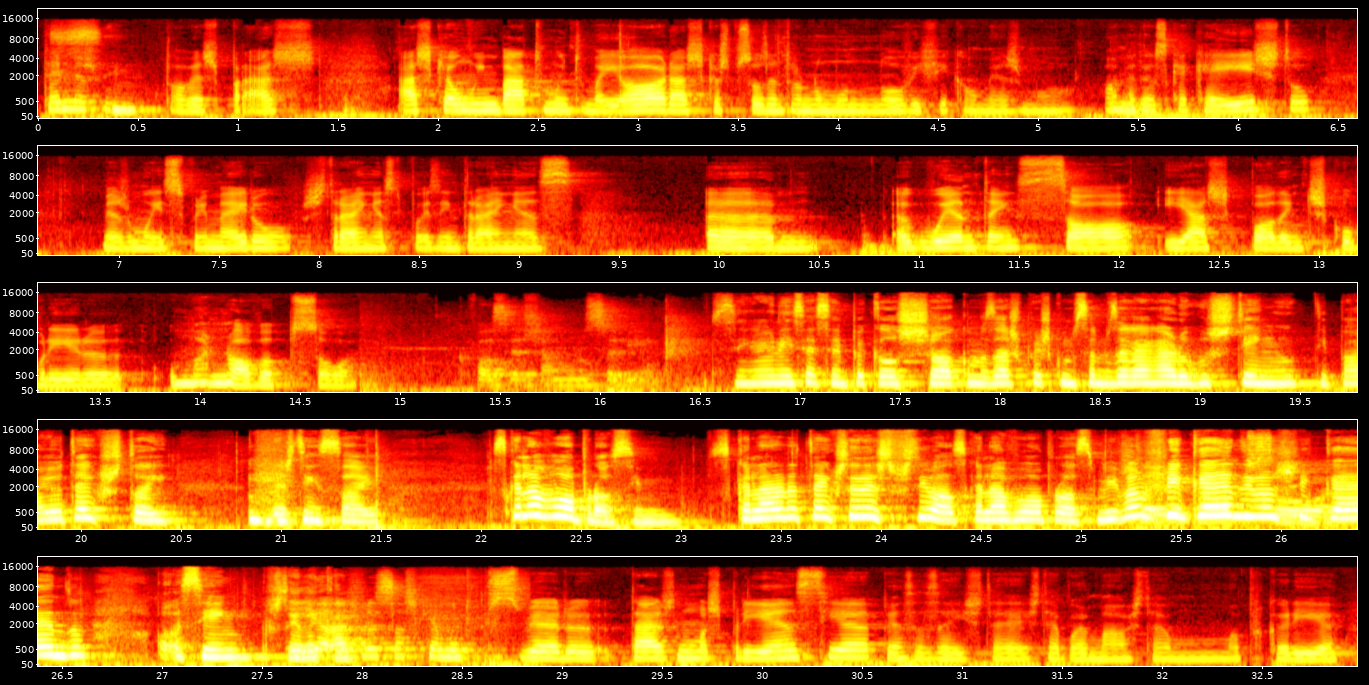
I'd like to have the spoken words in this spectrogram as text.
Até mesmo, talvez praxe. Acho que é um embate muito maior. Acho que as pessoas entram num mundo novo e ficam mesmo, oh meu Deus, o que é que é isto? Mesmo isso. Primeiro estranha-se, depois entranha-se. Ahm, Aguentem-se só e acho que podem descobrir uma nova pessoa que vocês já não sabiam. Sim, ao início é sempre aquele choque, mas acho que depois começamos a ganhar o gostinho. Tipo, ah, eu até gostei deste ensaio. Se calhar vou ao próximo. Se calhar até gostei deste festival, se calhar vou ao próximo. E vamos Gostei ficando, e vamos ficando. Oh, sim, gostei E daquilo. às vezes acho que é muito perceber, eh, estás numa experiência, pensas, "Ei, isto é, isto é bem mau, isto é uma porcaria.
